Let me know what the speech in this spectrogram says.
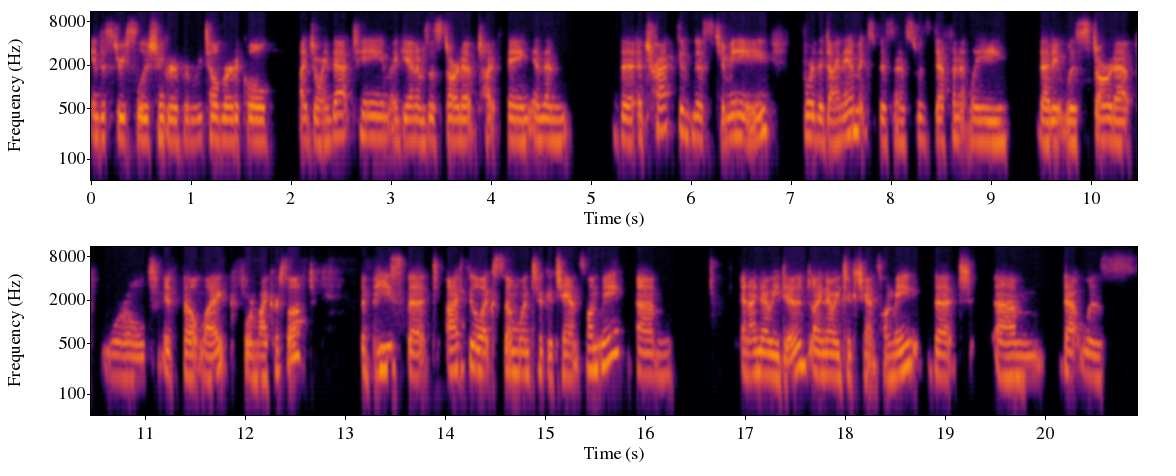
industry solution group or retail vertical. I joined that team. Again, it was a startup type thing. And then the attractiveness to me for the Dynamics business was definitely that it was startup world, it felt like for Microsoft. The piece that I feel like someone took a chance on me. Um, and I know he did. I know he took a chance on me. That um, that was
